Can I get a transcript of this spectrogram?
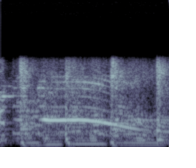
happy day.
